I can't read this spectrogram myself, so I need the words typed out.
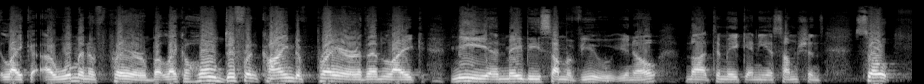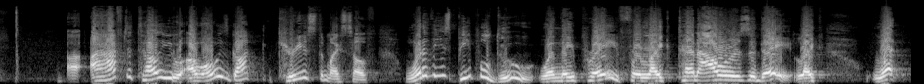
like a woman of prayer, but like a whole different kind of prayer than like me and maybe some of you. You know, not to make any assumptions. So I have to tell you, I've always got curious to myself. What do these people do when they pray for like ten hours a day? Like what?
